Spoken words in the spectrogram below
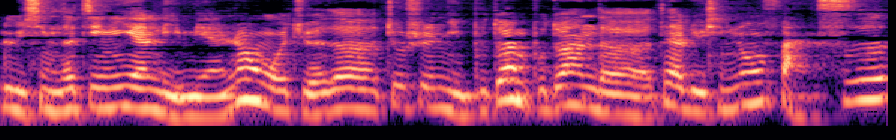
旅行的经验里面，让我觉得就是你不断不断的在旅行中反思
